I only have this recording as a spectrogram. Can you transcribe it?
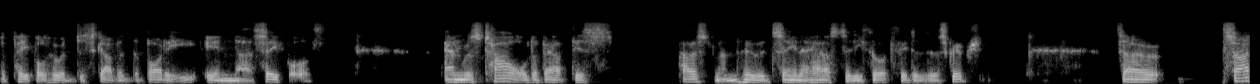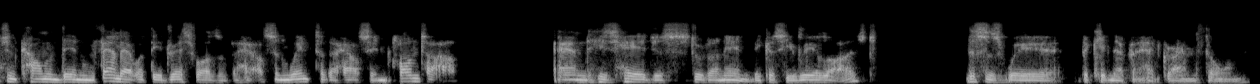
the people who had discovered the body in uh, Seaforth and was told about this postman who had seen a house that he thought fitted the description. So Sergeant Coleman then found out what the address was of the house and went to the house in Clontarf and his hair just stood on end because he realised this is where the kidnapper had Graeme Thorne.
